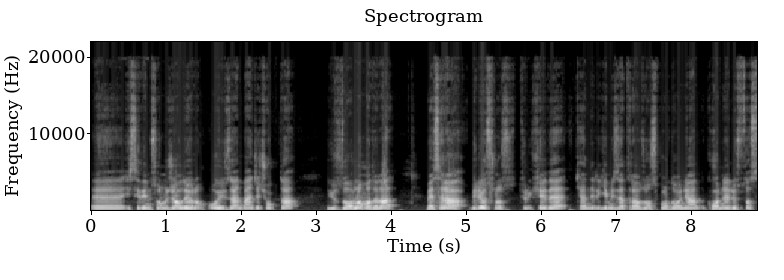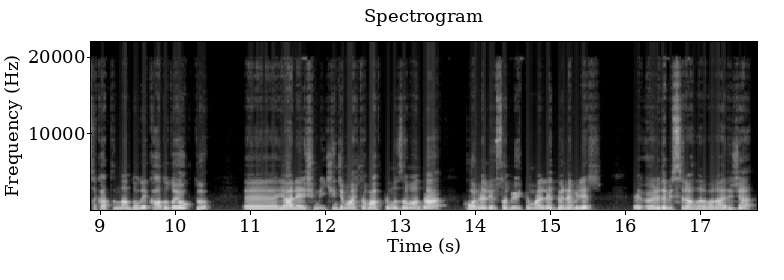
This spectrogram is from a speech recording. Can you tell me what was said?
E, istediğim sonucu alıyorum. O yüzden bence çok da zorlamadılar. Mesela biliyorsunuz Türkiye'de kendi ligimizde Trabzonspor'da oynayan Cornelius da sakatlığından dolayı kadroda yoktu. E, yani şimdi ikinci maçta baktığımız zaman da Cornelius da büyük ihtimalle dönebilir. E, öyle de bir silahları var ayrıca.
